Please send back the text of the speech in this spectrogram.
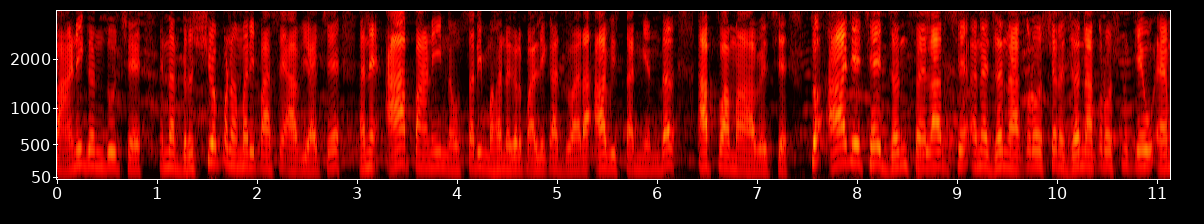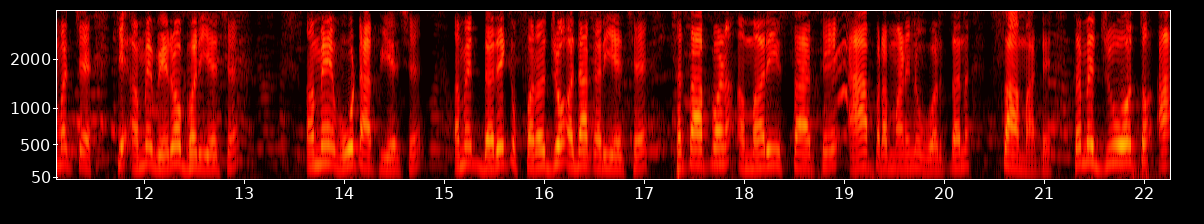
પાણી ગંદુ છે, એના દ્રશ્યો પણ અમારી પાસે આવ્યા છે અને આ પાણી નવસારી મહાનગરપાલિકા દ્વારા આ વિસ્તારની અંદર આપવામાં આવે છે. તો આ જે છે જન સૈલાબ છે અને જન આક્રોશ છે અને જન આક્રોશનું કેવું એમ જ છે કે અમે વેરો ભરીએ છીએ. અમે વોટ આપીએ છીએ. અમે દરેક ફરજો અદા કરીએ છીએ. છતાં પણ અમારી સાથે આ પ્રમાણેનું વર્તન શા માટે? તમે જુઓ તો આ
